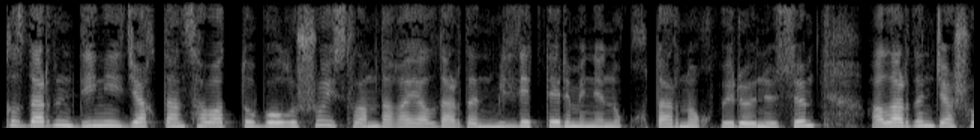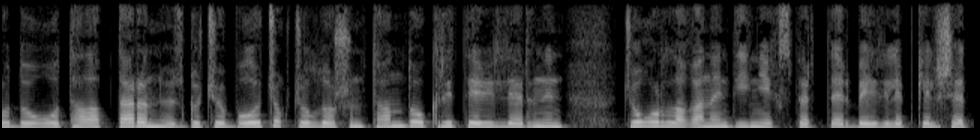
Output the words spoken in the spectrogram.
Кыздардын диний жактан сабаттуу болушу исламдагы аялдардын милдеттери менен укуктарын окуп үйрөнүүсү алардын жашоодогу талаптарын өзгөчө болочок жолдошун тандоо критерийлеринин жогорулаганын диний эксперттер белгилеп келишет.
